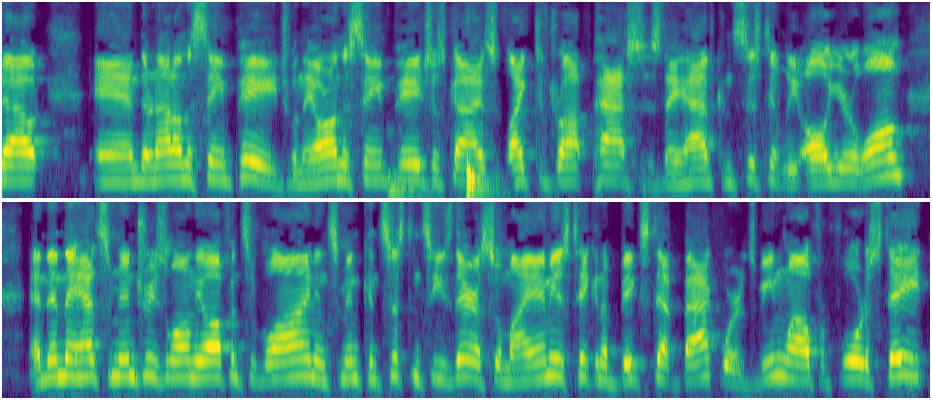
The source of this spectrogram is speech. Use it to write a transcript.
out, and they're not on the same page. When they are on the same page, those guys like to drop passes. They have consistently all year long. And then they had some injuries along the offensive line and some inconsistencies there. So Miami has taken a big step backwards. Meanwhile, for Florida State,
